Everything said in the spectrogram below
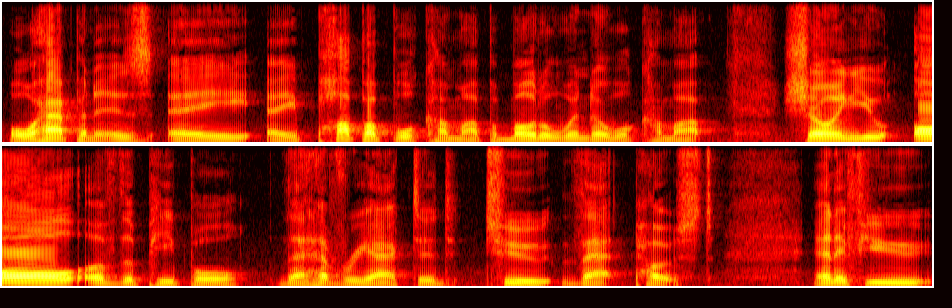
what will happen is a, a pop up will come up, a modal window will come up showing you all of the people that have reacted to that post. And if you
